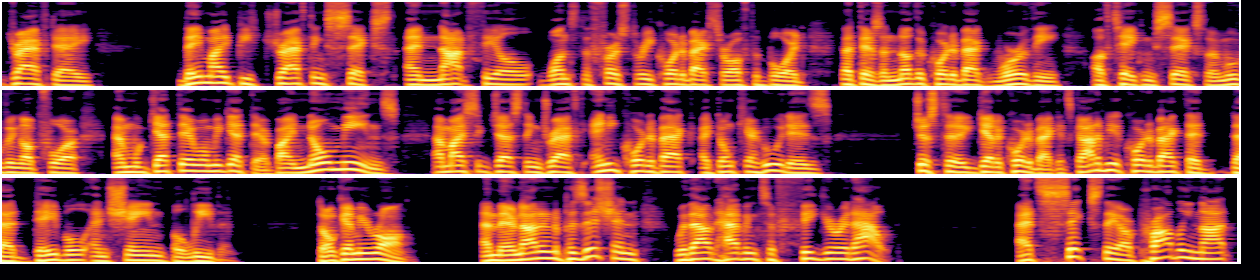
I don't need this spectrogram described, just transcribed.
draft day, they might be drafting sixth and not feel once the first three quarterbacks are off the board that there's another quarterback worthy of taking sixth or moving up four. And we'll get there when we get there. By no means am I suggesting draft any quarterback. I don't care who it is, just to get a quarterback. It's got to be a quarterback that that Daboll and Schoen believe in. Don't get me wrong. And they're not in a position without having to figure it out. At six, they are probably not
